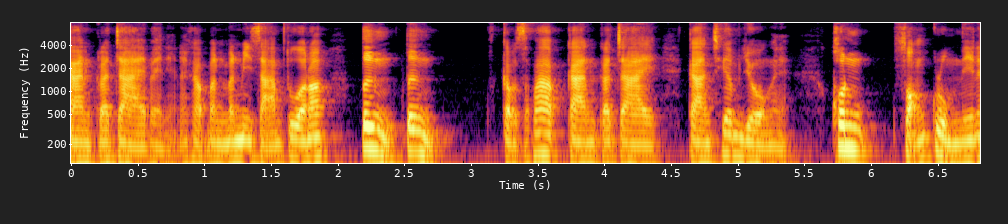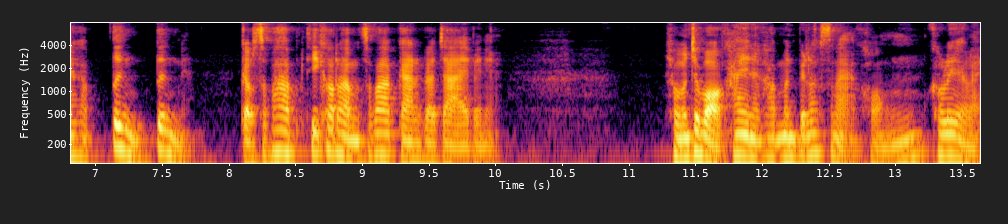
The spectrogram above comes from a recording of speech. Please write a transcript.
การกระจายไปเนี่ยนะครับมันมันมี 3 ตัวเนาะตึ้งตึ้งกับสภาพการกระจายการเชื่อมโยงเนี่ยคนสองกลุ่มนี้นะครับ ตึ้งตึ้งเนี่ยกับสภาพที่เขาทำสภาพการกระจายไปเนี่ยผมจะบอกให้นะครับ มันเป็นลักษณะของเขาเรียกอะไร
